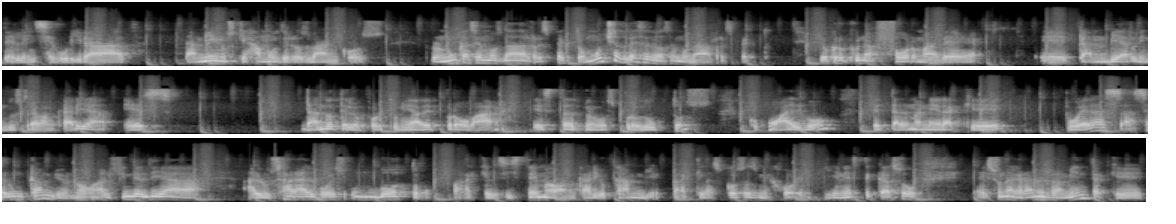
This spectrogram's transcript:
de la inseguridad, también nos quejamos de los bancos, pero nunca hacemos nada al respecto. Muchas veces no hacemos nada al respecto. Yo creo que una forma de eh, cambiar la industria bancaria es dándote la oportunidad de probar estos nuevos productos como algo, de tal manera que puedas hacer un cambio, ¿no? Al fin del día, al usar algo es un voto para que el sistema bancario cambie, para que las cosas mejoren. Y en este caso es una gran herramienta que,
